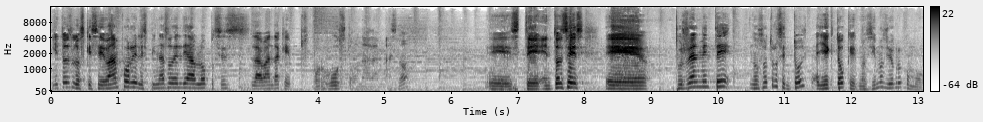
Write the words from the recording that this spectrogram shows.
Y entonces los que se van por el espinazo del diablo, pues es la banda que pues, por gusto nada más, ¿no? Este, entonces, eh, pues realmente nosotros en todo el trayecto que nos hicimos, yo creo como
